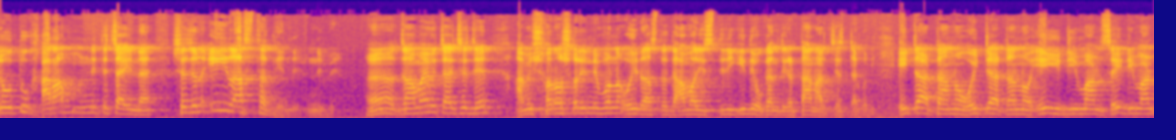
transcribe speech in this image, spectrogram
যৌতুক হারাম নিতে চাই না, সেজন্য এই রাস্তা দিয়ে নেবে। হ্যাঁ জামাইও চাইছে যে আমি সরাসরি নেব না, ওই রাস্তাতে আমার স্ত্রীকে দিয়ে ওখান থেকে টানার চেষ্টা করি। এইটা টানো, ওইটা টানো, এই ডিমান্ড, সেই ডিমান্ড।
